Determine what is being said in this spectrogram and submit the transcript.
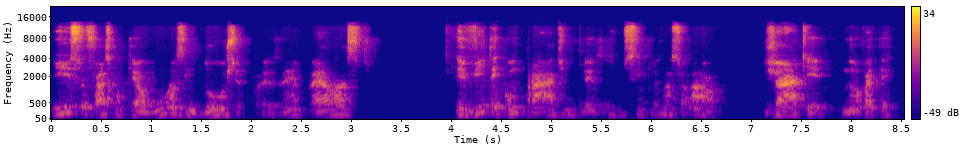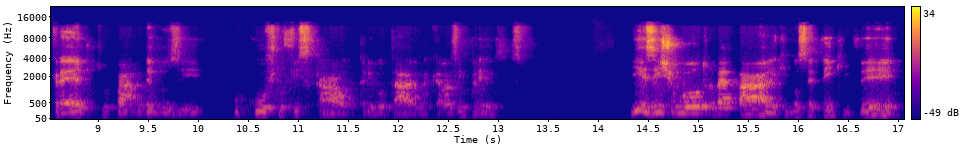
Isso faz com que algumas indústrias, por exemplo, elas evitem comprar de empresas do Simples Nacional, já que não vai ter crédito para deduzir o custo fiscal tributário daquelas empresas. E existe um outro detalhe que você tem que ver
